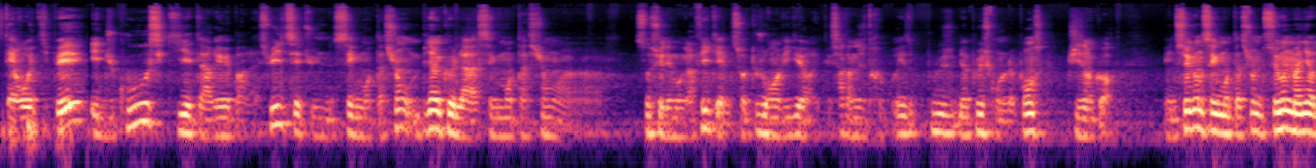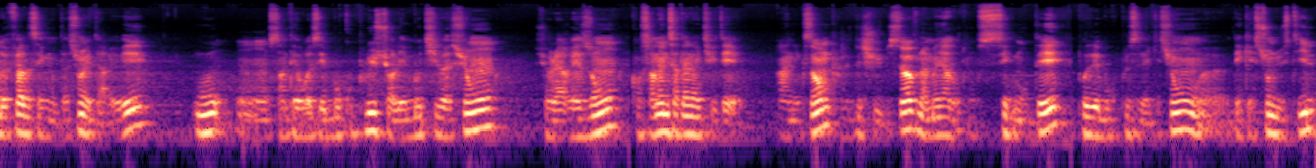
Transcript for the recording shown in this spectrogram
stéréotypé. Et du coup, ce qui est arrivé par la suite, c'est une segmentation, bien que la segmentation euh, sociodémographique elle soit toujours en vigueur et que certaines entreprises, bien plus qu'on le pense, utilisent encore. Mais une seconde segmentation, une seconde manière de faire de segmentation est arrivée où on s'interrogeait beaucoup plus sur les motivations, sur les raisons concernant une certaine activité. Un exemple, chez Ubisoft, la manière dont on segmentait posait beaucoup plus la question, euh, des questions du style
